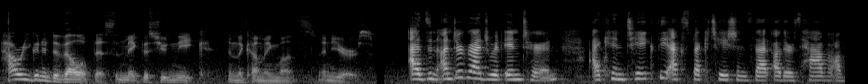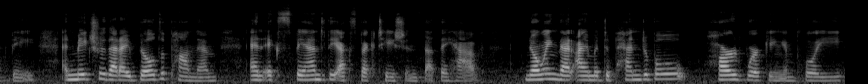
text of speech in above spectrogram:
How are you going to develop this and make this unique in the coming months and years? As an undergraduate intern, I can take the expectations that others have of me and make sure that I build upon them and expand the expectations that they have, knowing that I'm a dependable, hardworking employee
